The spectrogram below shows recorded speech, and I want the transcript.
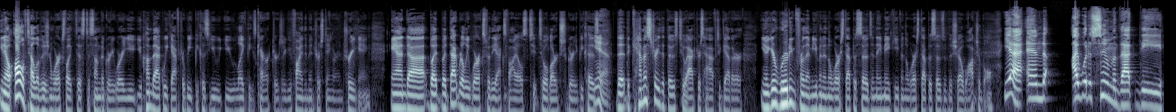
you know, all of television works like this to some degree, where you you come back week after week because you you like these characters or you find them interesting or intriguing. And uh, but but that really works for the X Files to to a large degree because Yeah. the the chemistry that those two actors have together you know you're rooting for them even in the worst episodes and they make even the worst episodes of the show watchable Yeah, and I would assume that the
